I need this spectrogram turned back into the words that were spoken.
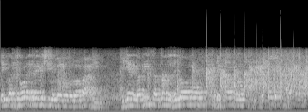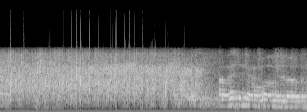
e in particolare tre amici che vengono da Bari, Michele Lavisa, Antonio Dell'Omo e Franco Rossi. Allora, adesso entriamo un po' nel,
